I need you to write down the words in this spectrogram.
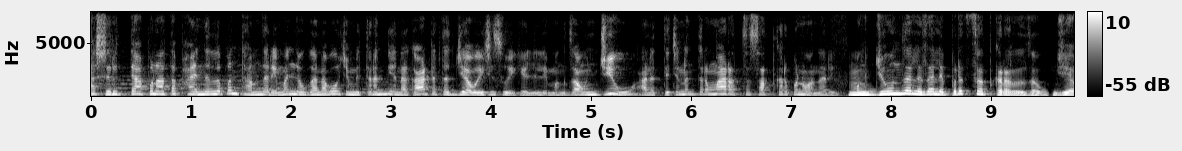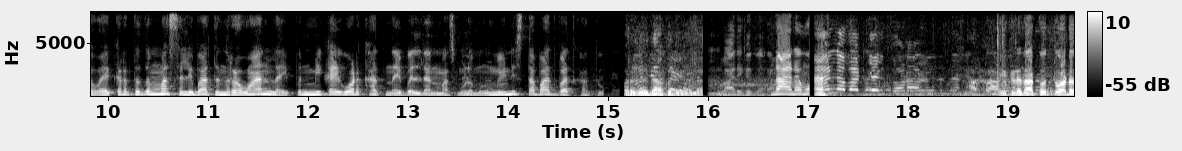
अशा रीत्या आपण आता फायनलला पण थांबणार आहे. म्हणजे गणाभाऊच्या मित्रांनी ना गाठातच जेवायची सोय केलेली मग जाऊन जीव आणि त्याच्यानंतर महाराजचा सत्कार पण होणार आहे. मग जेवून झालं झालं परत सत्काराला जाऊ. जेवाय करता तर मसाले भात आणि रवा आणलाय पण मी काही गोड खात नाही बलिदान मासमुळे. मग मी नुसता भात भात खातो. दाखवतो मला. नाही ना इकडे दाखव तोडा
